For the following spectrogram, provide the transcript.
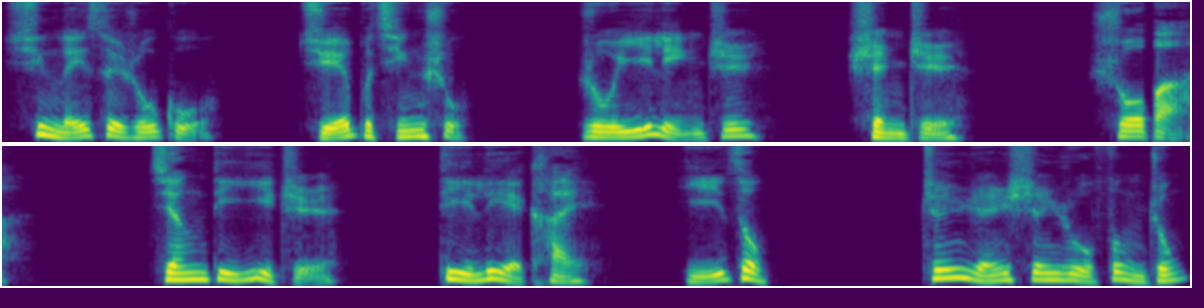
迅雷碎汝骨，绝不轻恕。汝以领之，甚之。说罢，将地一指，地裂开，一纵，真人深入缝中，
